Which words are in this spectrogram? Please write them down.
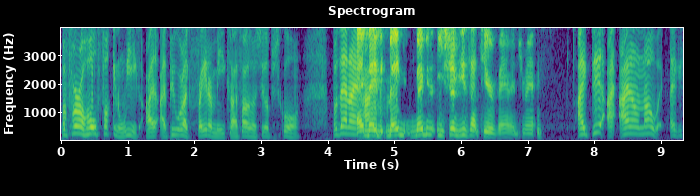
But for a whole fucking week, I, I people were like afraid of me because I thought I was still up school. But then I Hey, I, maybe, maybe, maybe you should have used that to your advantage, man. I did. I, I don't know. Like,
